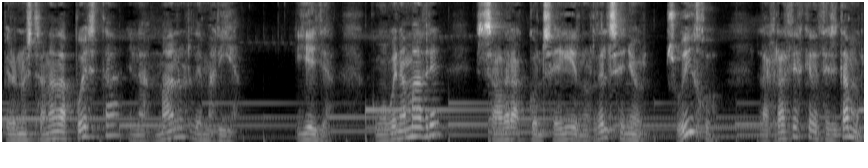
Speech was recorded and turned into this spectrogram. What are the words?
pero nuestra nada puesta en las manos de María. Y ella, como buena madre, sabrá conseguirnos del Señor, su Hijo, las gracias que necesitamos,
